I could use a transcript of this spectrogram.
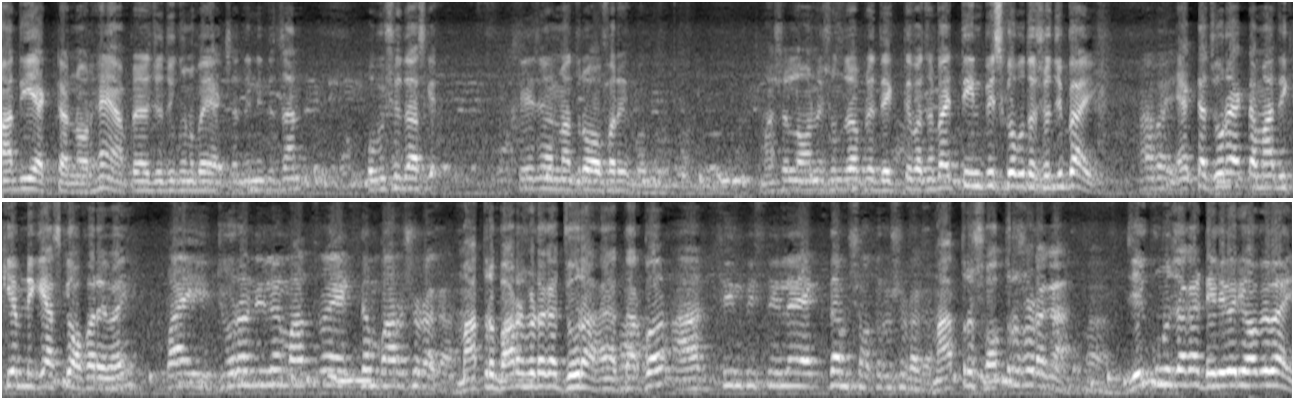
মাদি একটা নর। হ্যাঁ আপনারা যদি কোনো ভাই একসাথে নিতে চান ভবিষ্যতে আজকে পেয়ে যাবেন মাত্র অফারে মাসাল্লাহ অনেক সুন্দর আপনি দেখতে পাচ্ছেন। ভাই তিন পিস কবুতর সজীব ভাই। হ্যাঁ একটা জোড়া একটা মাদি কেমনি কি আজকে অফারে ভাই? ভাই জোড়া নিলে মাত্র একদম টাকা। মাত্র টাকা জোড়া হ্যাঁ তারপর? আর তিন পিস নিলে একদম সতেরোশো টাকা। মাত্র সতেরোশো টাকা। হ্যাঁ। যে কোনো জায়গায় ডেলিভারি হবে ভাই?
